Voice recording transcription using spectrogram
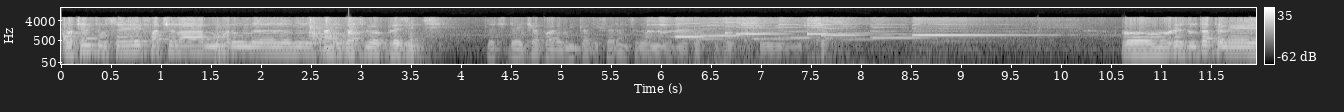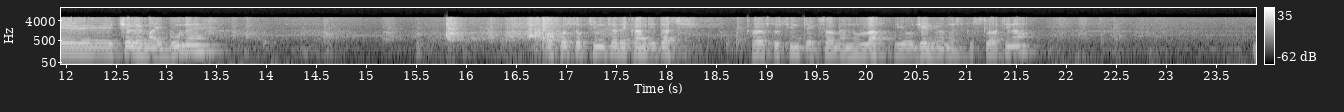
Procentul se face la numărul uh, candidaților prezenți. Deci de aici apare mica diferență de 1,47. Uh, Rezultatele cele mai bune au fost obținute de candidați care au susținut examenul la Eugen Ionescu Slatina, 93,46%,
